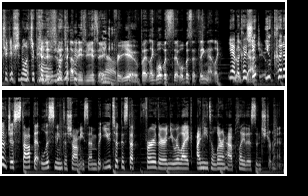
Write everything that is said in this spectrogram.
Traditional Japan. traditional Japanese music Yeah. for you. But like, what was the what was the thing that like Yeah, really because you, grabbed you could have just stopped at listening to shamisen, but you took a step further and you were like, I need to learn how to play this instrument.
